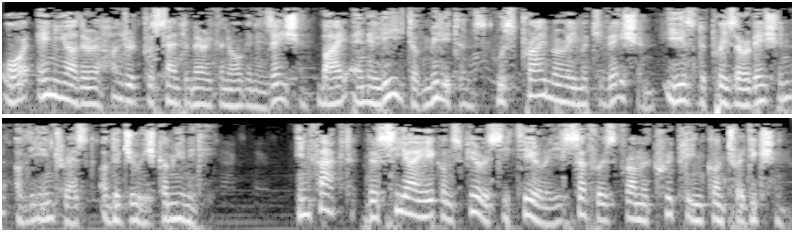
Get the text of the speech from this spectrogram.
or any other 100% American organization by an elite of militants whose primary motivation is the preservation of the interest of the Jewish community. In fact, the CIA conspiracy theory suffers from a crippling contradiction.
